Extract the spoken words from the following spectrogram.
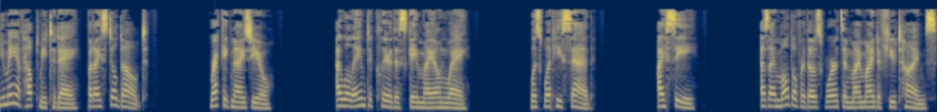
You may have helped me today, but I still don't recognize you. I will aim to clear this game my own way. Was what he said. I see. As I mulled over those words in my mind a few times,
